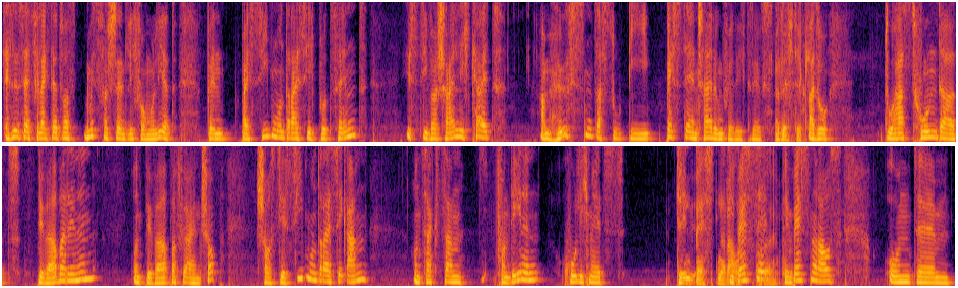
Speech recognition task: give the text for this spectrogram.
es ist ja vielleicht etwas missverständlich formuliert. Wenn bei 37 Prozent ist die Wahrscheinlichkeit am höchsten, dass du die beste Entscheidung für dich triffst. Richtig. Also du hast 100 Bewerberinnen und Bewerber für einen Job, schaust dir 37 an und sagst dann, von denen hole ich mir jetzt den besten raus. Beste, den besten raus und ähm,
